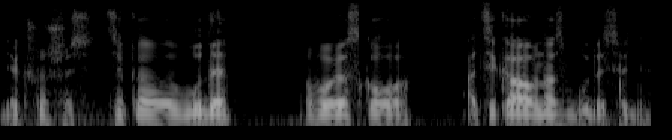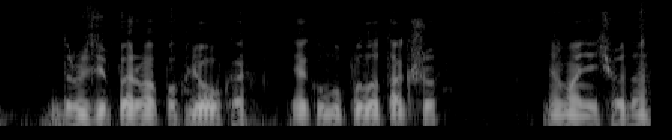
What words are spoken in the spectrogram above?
Якщо щось цікаве буде, обов'язково. А цікаво в нас буде сьогодні. Друзі, перша покльовка. Як улупило так, що нема нічого, так? Да?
